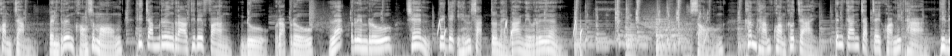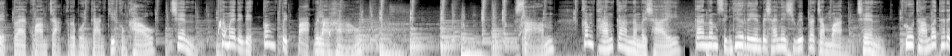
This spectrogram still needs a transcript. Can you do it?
ความจำเป็นเรื่องของสมองที่จำเรื่องราวที่ได้ฟัง ดู รับรู้ และเรียนรู้ เช่น เด็กๆเห็นสัตว์ตัวไหนบ้างในเรื่อง 2. คำถามความเข้าใจเป็นการจับใจความนิทานที่เด็กแปลความจากกระบวนการคิดของเขา เช่น ทำไมเด็กๆต้องปิดปากเวลาหาว 3. คำถามการนำไปใช้ การนำสิ่งที่เรียนไปใช้ในชีวิตประจำวัน เช่น ครูถามว่าถ้าเ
